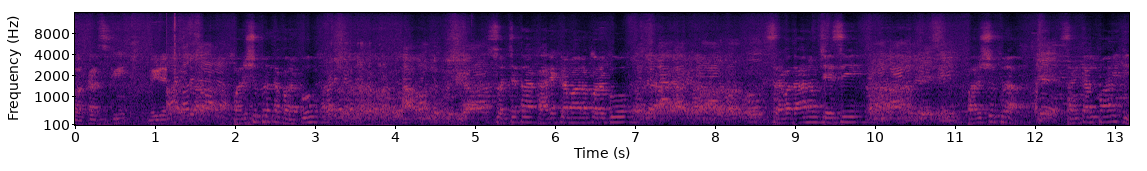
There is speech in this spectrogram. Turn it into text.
వర్కర్స్కి మీడియా పరిశుభ్రత కొరకు స్వచ్ఛతా కార్యక్రమాల కొరకు శ్రమదానం చేసి పరిశుభ్ర సంకల్పానికి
